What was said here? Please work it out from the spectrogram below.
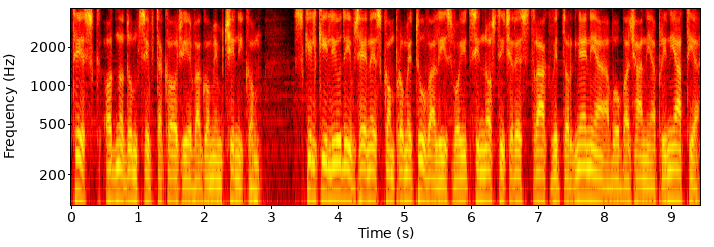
Тиск однодумців також є вагомим чинником. Скільки людей вже не скомпрометували свої цінності через страх відторгнення або бажання прийняття,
